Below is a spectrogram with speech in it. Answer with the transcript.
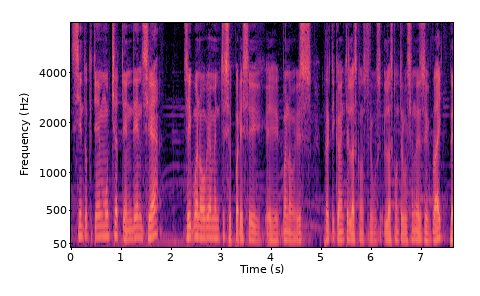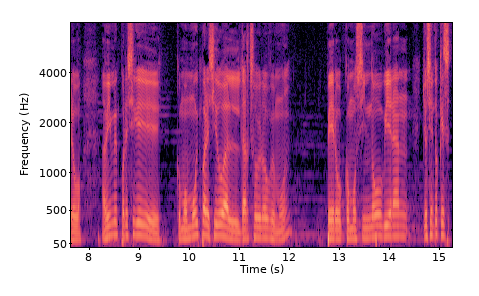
Siento que tiene mucha tendencia. Sí, bueno, obviamente se parece, eh, bueno, es prácticamente las, contribu- las contribuciones de Bright, pero a mí me parece como muy parecido al Dark Side of the Moon, pero como si no hubieran, yo siento que es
